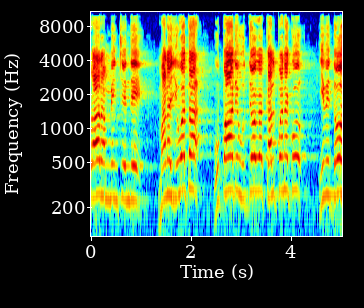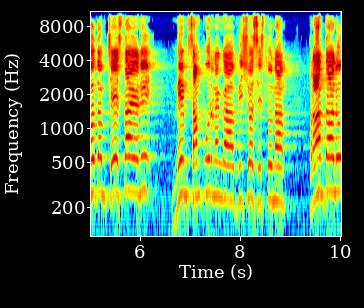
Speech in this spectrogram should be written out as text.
ప్రారంభించింది. మన యువత ఉపాధి ఉద్యోగ కల్పనకు ఇవి దోహదం చేస్తాయని మేం సంపూర్ణంగా విశ్వసిస్తున్నాం. ప్రాంతాలు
